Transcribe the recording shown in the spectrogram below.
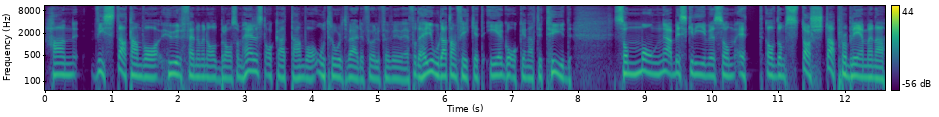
Han visste att han var hur fenomenalt bra som helst och att han var otroligt värdefull för WWF. Och det här gjorde att han fick ett ego och en attityd som många beskriver som ett av de största problemen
